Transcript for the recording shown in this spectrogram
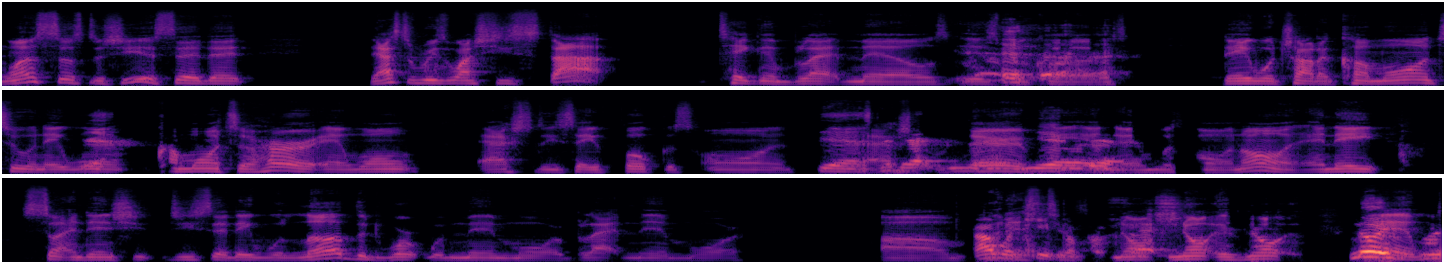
one sister she had said that that's the reason why she stopped taking black males is because they will try to come on to and they won't come on to her and won't actually say focus on Yeah, that- therapy yeah, and, and what's going on. And they so and then she she said they would love to work with men more, black men more. Um, I would keep it just no, professional. no, it's no. No, yeah, we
